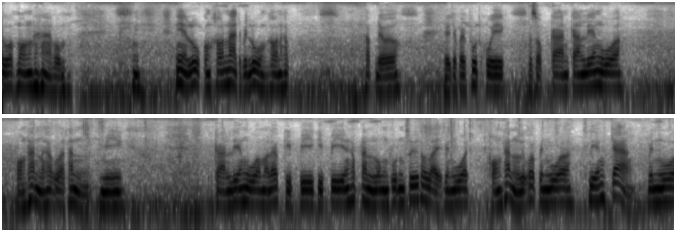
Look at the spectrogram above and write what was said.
ตัวมองหน้าผมนี่นี่ลูกของเขาน่าจะเป็นลูกของเขานะครับ ครับเดี๋ยว เดี๋ยวจะไปพูดคุยประสบการณ์การเลี้ยงวัวของท่านนะครับ ว่าท่านมีการเลี้ยงวัวมาแล้วกี่ปี กี่ปีนะครับ ท่านลงทุนซื้อเท่าไหร่เป็นวัวของท่าน หรือว่าเป็นวัวเลี้ยงจ้าง เป็นวัว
